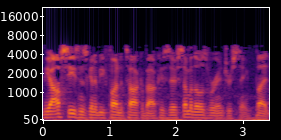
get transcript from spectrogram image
the off season is going to be fun to talk about because there's some of those were interesting, but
